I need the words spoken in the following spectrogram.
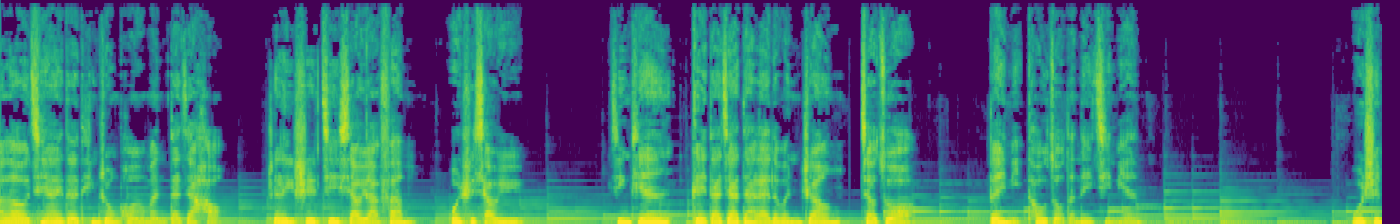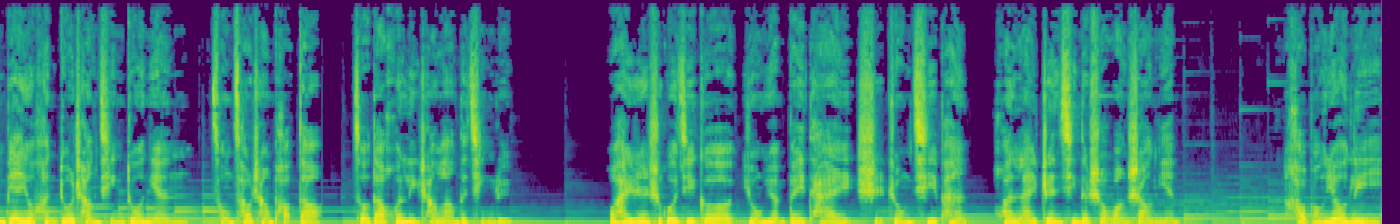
Hello，亲爱的听众朋友们，大家好，这里是季小鱼 FM，我是小鱼。今天给大家带来的文章叫做《被你偷走的那几年》。我身边有很多长情多年，从操场跑道走到婚礼长廊的情侣。我还认识过几个永远备胎、始终期盼换来真心的守望少年。好朋友里。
